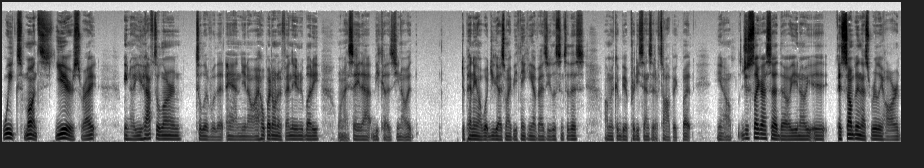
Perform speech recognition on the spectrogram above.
weeks months years right you know, you have to learn to live with it. And, you know, I hope I don't offend anybody when I say that because, you know, it, depending on what you guys might be thinking of as you listen to this, um, it could be a pretty sensitive topic. But, you know, just like I said, though, you know, it, it's something that's really hard.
